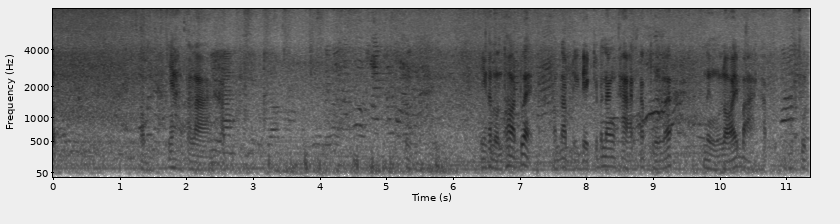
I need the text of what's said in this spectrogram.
สดๆผมที่หาดพาราครับ มีขนมทอดด้วย สำหรับเด็กๆที่มานั่งทานครับถุงละ 100 บาทครับสุด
